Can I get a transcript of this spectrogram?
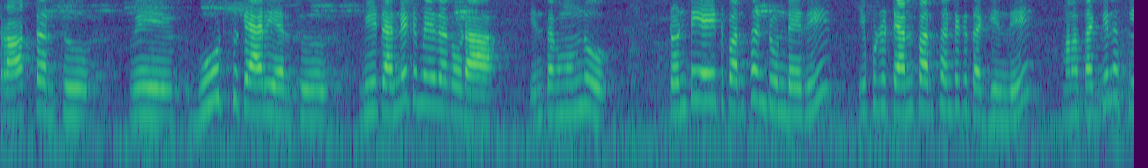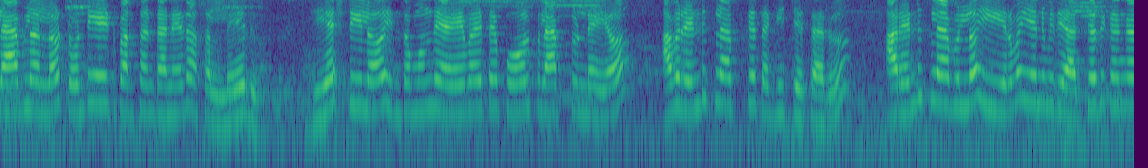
ట్రాక్టర్సు వీ గూడ్స్ క్యారియర్సు వీటన్నిటి మీద కూడా ఇంతకుముందు ట్వంటీ ఎయిట్ పర్సెంట్ ఉండేది. ఇప్పుడు టెన్ పర్సెంట్కి తగ్గింది. మన తగ్గిన స్లాబ్లలో ట్వంటీ ఎయిట్ పర్సెంట్ అనేది అసలు లేదు. జిఎస్టీలో ఇంతకుముందు ఏవైతే ఫోర్ స్లాబ్స్ ఉండేయో అవి రెండు స్లాబ్స్కే తగ్గించేశారు ఆ రెండు స్లాబుల్లో ఈ ఇరవై ఎనిమిది అత్యధికంగా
